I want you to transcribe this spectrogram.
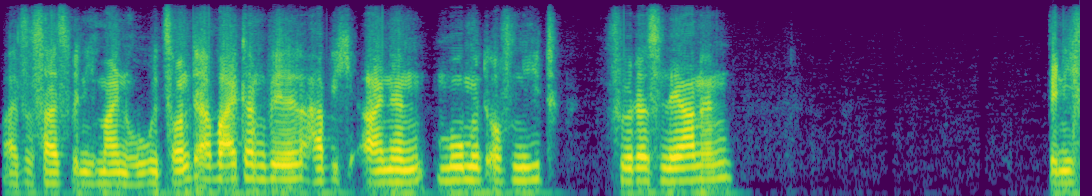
also das heißt, wenn ich meinen Horizont erweitern will, habe ich einen Moment of Need für das Lernen. Wenn ich,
